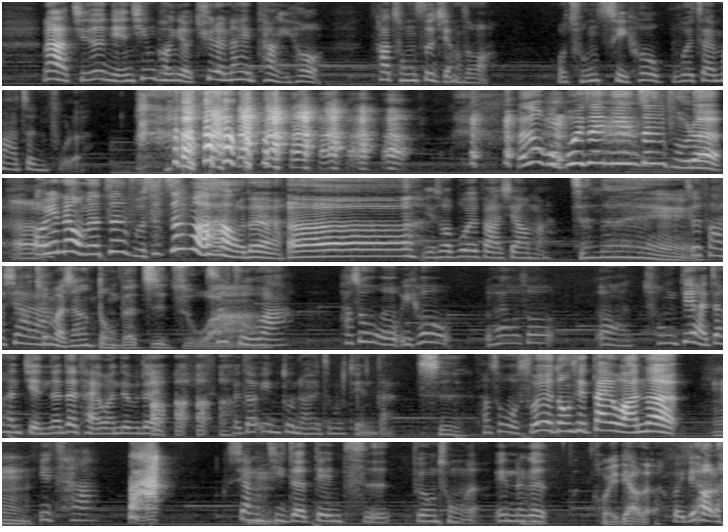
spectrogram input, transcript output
那其实年轻朋友去了那一趟以后，他从此讲什么？我从此以后不会再骂政府了。反正我不会再念政府了。哦，原来我们的政府是这么好的。呃，你说不会发酵吗？真的哎，这发酵了，就马上懂得知足啊，知足啊。他说我以后，他说。哦，充电好像很简单，在台湾对不对？啊啊啊！来到印度哪里这么简单？是。他说我所有东西带完了，嗯，一插，叭，相机的电池不用充了，因为那个毁掉了，毁掉了。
